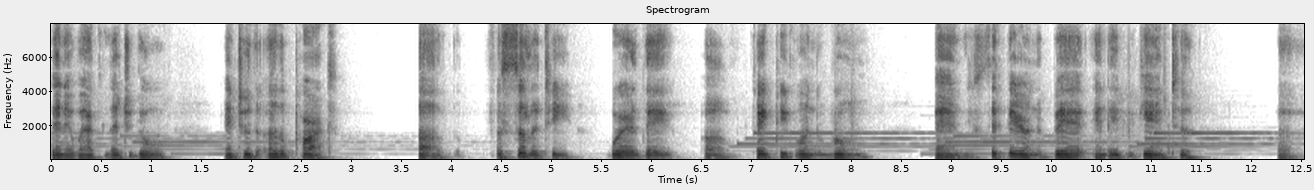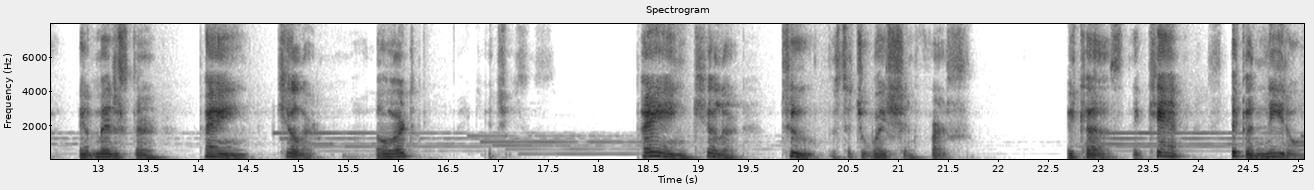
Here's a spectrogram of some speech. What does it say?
Then they would have to let you go into the other part of the facility where they um, take people in the room and you sit there in the bed and they begin to uh, administer pain killer. My Lord, thank you, Jesus. Pain killer to the situation first because they can't stick a needle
